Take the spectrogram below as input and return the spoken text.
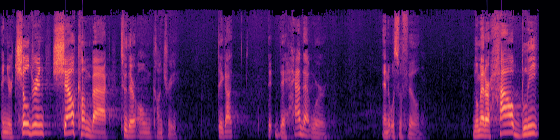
and your children shall come back to their own country. They, got, they, they had that word and it was fulfilled. No matter how bleak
